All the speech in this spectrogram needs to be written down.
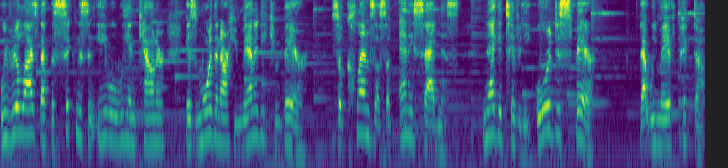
We realize that the sickness and evil we encounter is more than our humanity can bear. So cleanse us of any sadness, negativity, or despair that we may have picked up.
